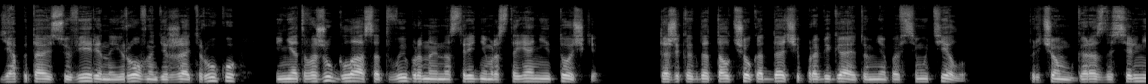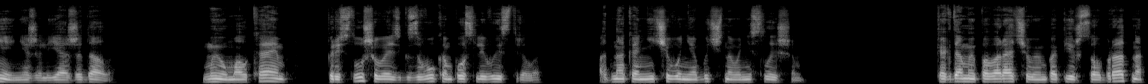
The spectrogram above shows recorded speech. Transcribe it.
Я пытаюсь уверенно и ровно держать руку и не отвожу глаз от выбранной на среднем расстоянии точки, даже когда толчок отдачи пробегает у меня по всему телу, причем гораздо сильнее, нежели я ожидала. Мы умолкаем, прислушиваясь к звукам после выстрела, однако ничего необычного не слышим. Когда мы поворачиваем по пирсу обратно,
